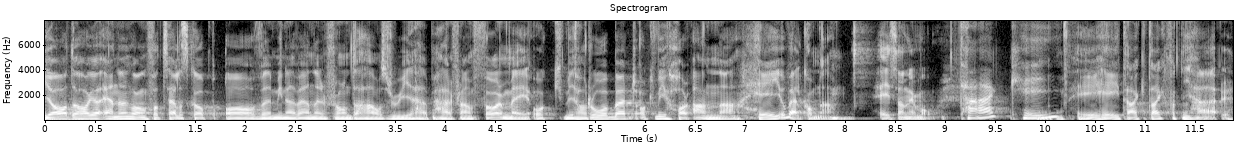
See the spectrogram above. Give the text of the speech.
Ja, då har jag ännu en gång fått sällskap av mina vänner från The House Rehab här framför mig. Och vi har Robert och vi har Anna. Hej och välkomna! Hejsan Nemo! Tack, hej! Hej, hej, tack, tack för att ni är här.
